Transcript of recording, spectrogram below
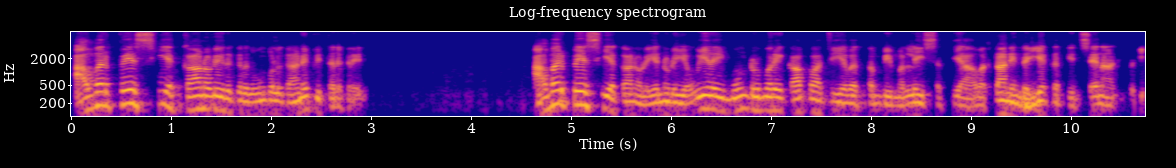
அவர் பேசிய காணொளி இருக்கிறது உங்களுக்கு அனுப்பி தருகிறேன். அவர் பேசிய காணொளி என்னுடைய உயிரை மூன்று முறை காப்பாற்றியவர் தம்பி மல்லை சத்யா அவர் தான் இந்த இயக்கத்தின் சேனாதிபதி.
